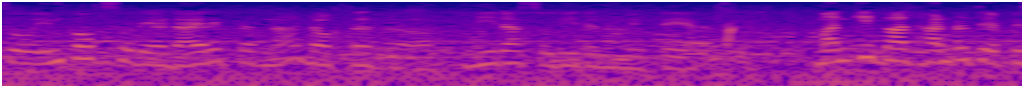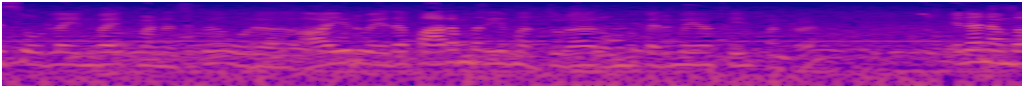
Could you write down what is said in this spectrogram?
ஸோ எம்காப்ஸோடைய டைரக்டர்னா டாக்டர் மீரா சுதீர் என்னுடைய பெயர். மன் கி பாத் ஹண்ட்ரட் எபிசோடில் இன்வைட் பண்ணதுக்கு ஒரு ஆயுர்வேத பாரம்பரிய மருத்துவரை ரொம்ப பெருமையாக ஃபீல் பண்ணுறேன் ஏன்னா நம்ம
